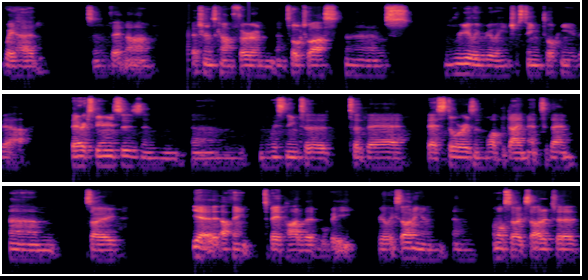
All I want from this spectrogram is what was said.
we had some Vietnam veterans come through and, and talk to us. Uh, it was really, really interesting talking about their experiences and um, listening to to their their stories and what the day meant to them. Um, so yeah, I think to be a part of it will be really exciting, and, and I'm also excited to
